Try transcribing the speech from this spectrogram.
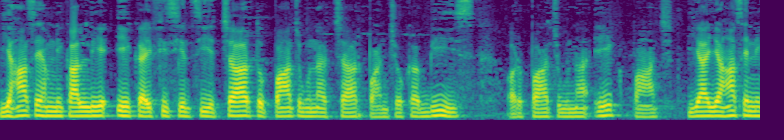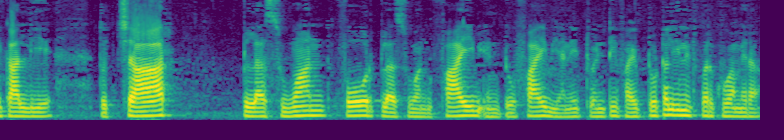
यहाँ से हम निकाल लिए ए का इफिशियंसी है चार तो पाँच गुना चार, पाँचों का बीस, और पाँच गुना एक, पाँच। या यहाँ से निकाल लिए तो चार plus one four plus one five into five यानी twenty five total unit work हुआ मेरा।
